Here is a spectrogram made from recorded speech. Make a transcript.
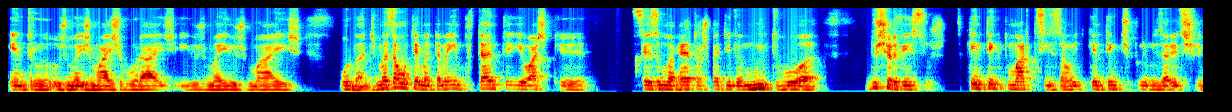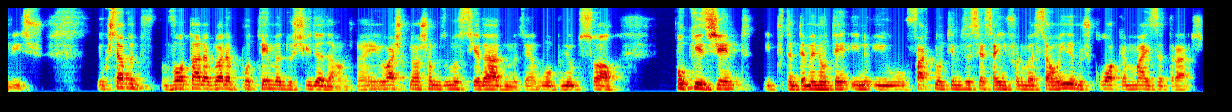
entre os meios mais rurais e os meios mais urbanos. Mas há um tema também importante e eu acho que fez uma retrospectiva muito boa dos serviços, quem tem que tomar decisão e de quem tem que disponibilizar esses serviços. Eu gostava de voltar agora para o tema dos cidadãos. É? Eu acho que nós somos uma sociedade, mas é uma opinião pessoal, pouco exigente e, portanto, também não tem, e, e o facto de não termos acesso à informação ainda nos coloca mais atrás.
